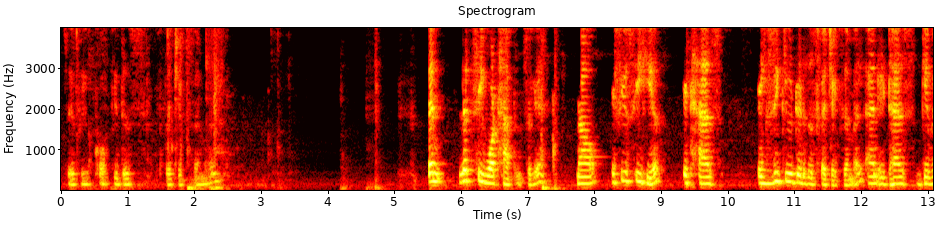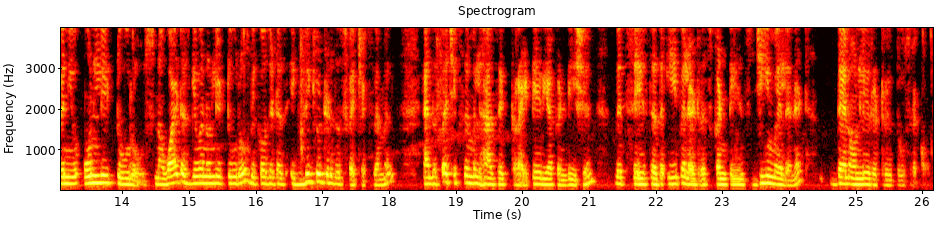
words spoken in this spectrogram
So if you copy this fetch XML, then let's see what happens. Okay. Now, if you see here, it has executed this fetch XML and it has given you only two rows. Now, why it has given only two rows? Because it has executed this fetch XML and the fetch XML has a criteria condition which says that the email address contains Gmail in it, then only retrieve those records.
